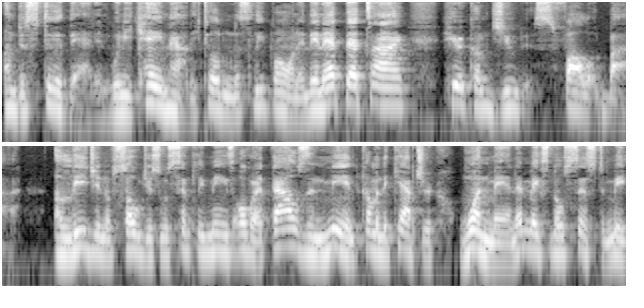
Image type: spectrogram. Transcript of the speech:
understood that. And when he came out, he told them to sleep on. And then at that time, here comes Judas, followed by a legion of soldiers, which simply means over a thousand men coming to capture one man. That makes no sense to me.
